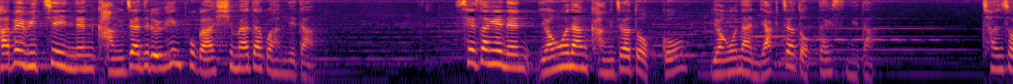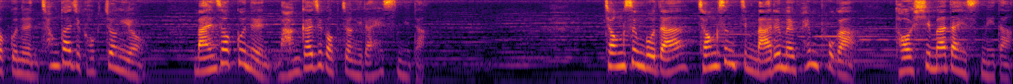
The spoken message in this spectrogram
갑의 위치에 있는 강자들의 횡포가 심하다고 합니다. 세상에는 영원한 강자도 없고 영원한 약자도 없다 했습니다. 천석구는 천 가지 걱정이요. 만석구는 만 가지 걱정이라 했습니다. 정승보다 정승집 마름의 횡포가 더 심하다 했습니다.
